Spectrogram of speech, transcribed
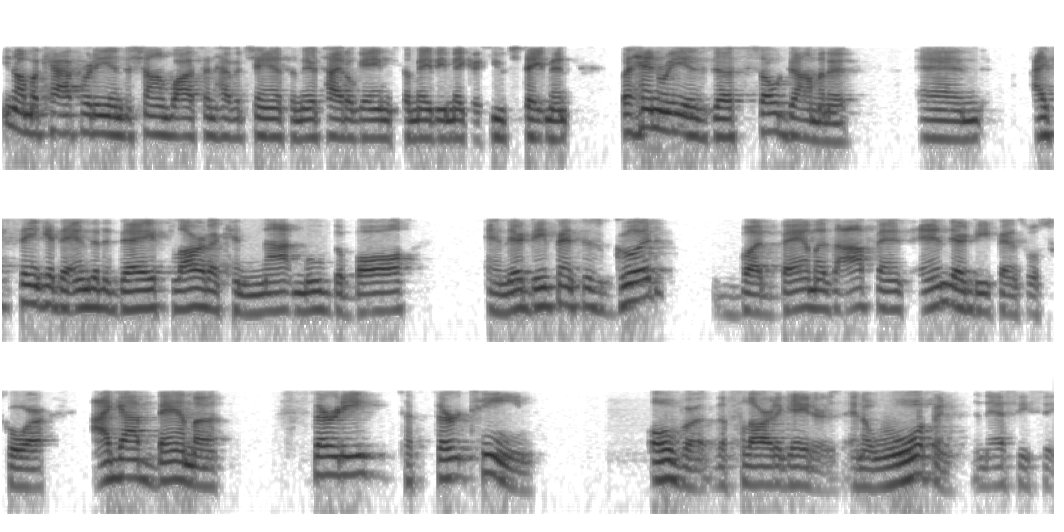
You know, McCaffrey and Deshaun Watson have a chance in their title games to maybe make a huge statement. But Henry is just so dominant and I think at the end of the day, Florida cannot move the ball, and their defense is good, but Bama's offense and their defense will score. I got Bama 30 to 13 over the Florida Gators and a whooping in the SEC.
